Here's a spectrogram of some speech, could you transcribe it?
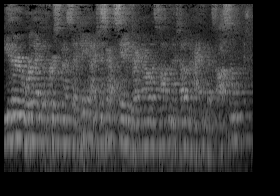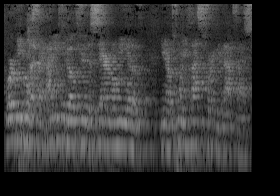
Either we're like the person that's like, hey, I just got saved right now, let's hop in the tub, and I think that's awesome. Or people that's like, I need to go through the ceremony of, you know, 20 classes before I can be baptized.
